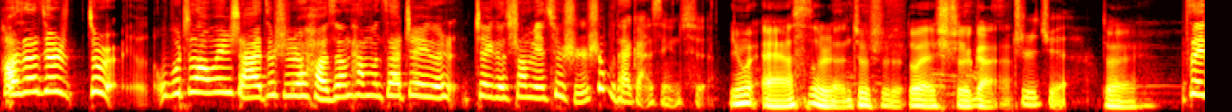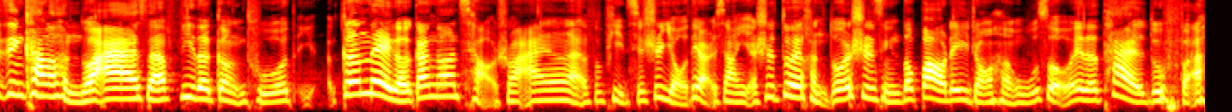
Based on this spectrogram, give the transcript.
好像就是就是我不知道为啥，就是好像他们在这个这个上面确实是不太感兴趣。因为 S 人就是对实感、直觉，对。最近看了很多 ISFP 的梗图，跟那个刚刚巧说 INFP 其实有点像，也是对很多事情都抱着一种很无所谓的态度吧。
